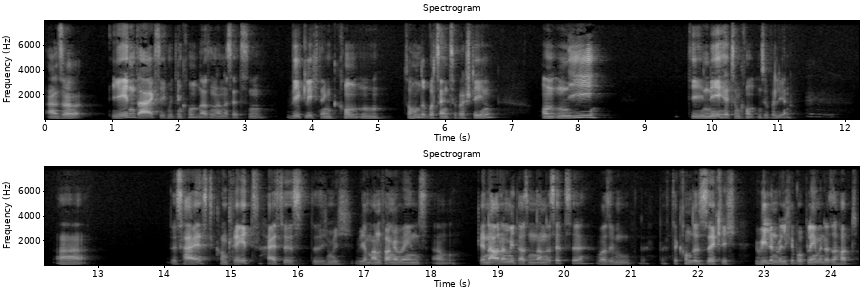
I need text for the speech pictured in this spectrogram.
also jeden Tag sich mit den Kunden auseinandersetzen, wirklich den Kunden zu 100% zu verstehen und nie die Nähe zum Kunden zu verlieren. Mhm. Äh, das heißt, konkret heißt es, dass ich mich, wie am Anfang erwähnt, ähm, genau damit auseinandersetze, was eben der Kunde tatsächlich will und welche Probleme das er hat.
